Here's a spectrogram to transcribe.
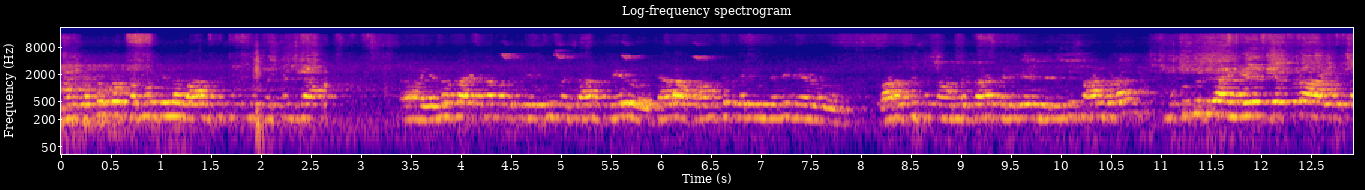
మన గతంలో కర్నూలు జిల్లా భారతదేశంలో ప్రెసిడెంట్గా ఎన్నో కార్యక్రమాలు చేసి మరి సార్ పేరు చాలా ప్రాముఖ్యత కలిగి ఉందని నేను భారతదేశంలో అందరి ద్వారా తెలియజేయడం జరిగింది. సార్ కూడా ముక్కుసూటిగా ఆయన ఏదైతే చెప్తాడో ఆ యొక్క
